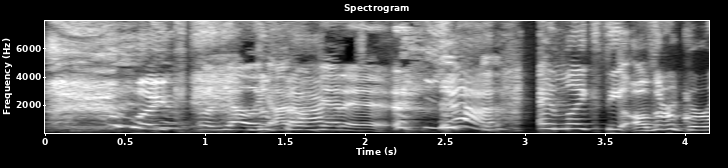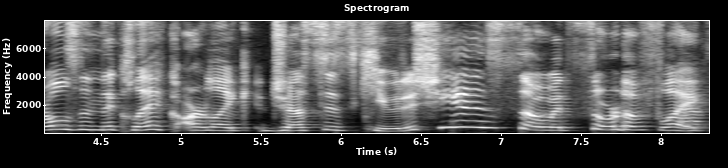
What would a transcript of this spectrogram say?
like Oh, yeah, like the I don't get it. yeah and like the other girls in the clique are like just as cute as she is so it's sort of like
